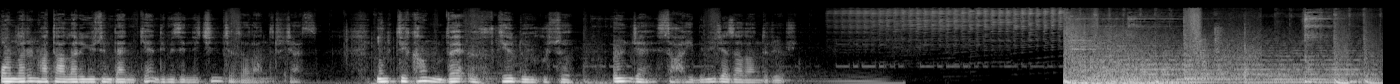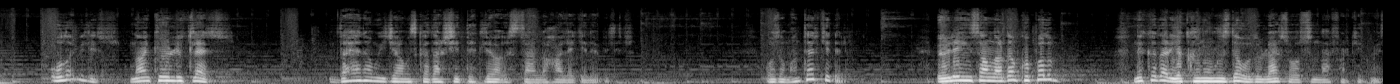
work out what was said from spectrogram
Onların hataları yüzünden kendimizin için cezalandıracağız. İntikam ve öfke duygusu önce sahibini cezalandırıyor. Olabilir. Nankörlükler dayanamayacağımız kadar şiddetli ve ısrarlı hale gelebilir. O zaman terk edelim. Öyle insanlardan kopalım. Ne kadar yakınımızda olurlarsa olsunlar fark etmez.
